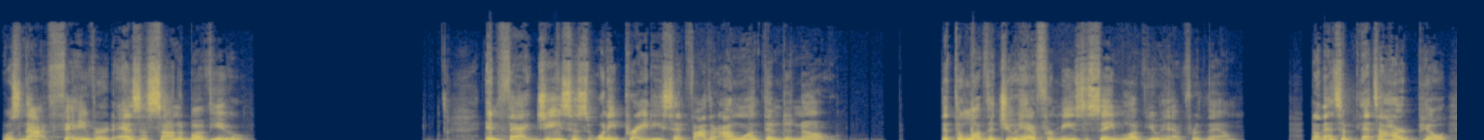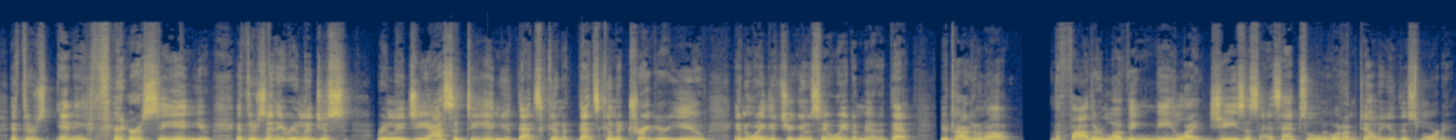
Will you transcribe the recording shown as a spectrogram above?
was not favored as a son above you. In fact, Jesus, when he prayed, he said, Father, I want them to know that the love that you have for me is the same love you have for them. Now that's a that's a hard pill. If there's any Pharisee in you, if there's any religious religiosity in you, that's gonna that's gonna trigger you in a way that you're gonna say, wait a minute, that you're talking about the Father loving me like Jesus. That's absolutely what I'm telling you this morning.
